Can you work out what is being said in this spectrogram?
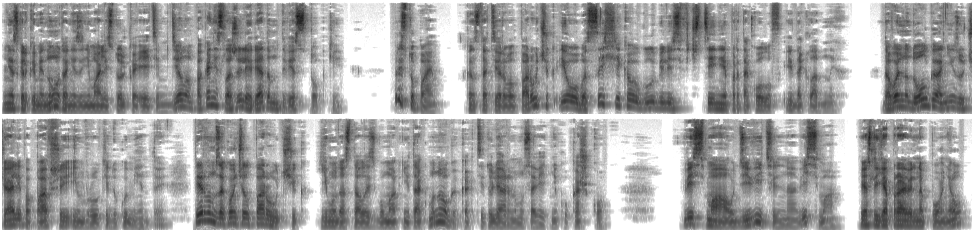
Несколько минут они занимались только этим делом, пока не сложили рядом две стопки. «Приступаем», – констатировал поручик, и оба сыщика углубились в чтение протоколов и докладных. Довольно долго они изучали попавшие им в руки документы – Первым закончил поручик. Ему досталось бумаг не так много, как титулярному советнику Кашко. Весьма удивительно, весьма. Если я правильно понял,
